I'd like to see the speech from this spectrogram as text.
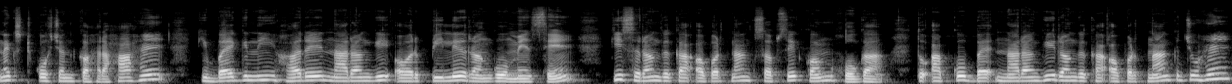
नेक्स्ट क्वेश्चन कह रहा है कि बैगनी हरे नारंगी और पीले रंगों में से किस रंग का अपर्तनांक सबसे कम होगा? तो आपको नारंगी रंग का अपर्तनांक जो है,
